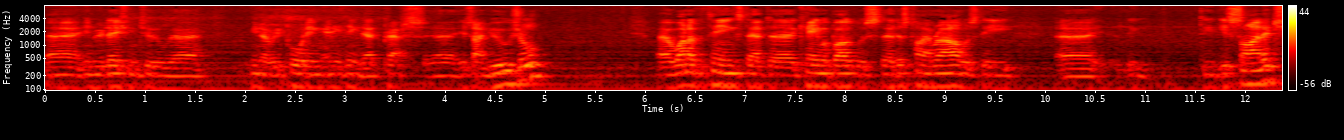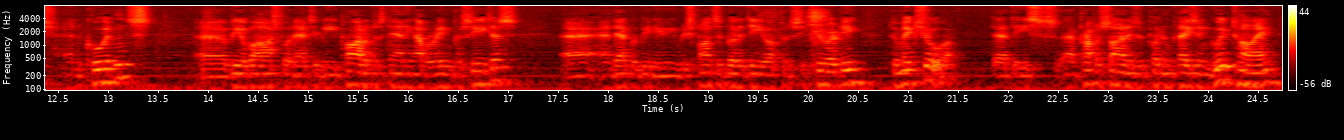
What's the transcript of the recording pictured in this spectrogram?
uh, in relation to, uh, you know, reporting anything that perhaps is unusual. One of the things that came about was this time around was the, the, the, the signage and cordons. Uh, we have asked for that to be part of the standing operating procedures, uh, and that would be the responsibility of the security to make sure that these uh, proper signage are put in place in good time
